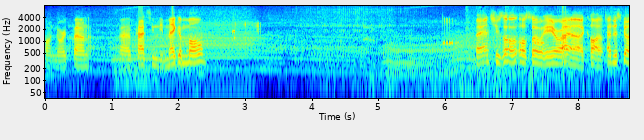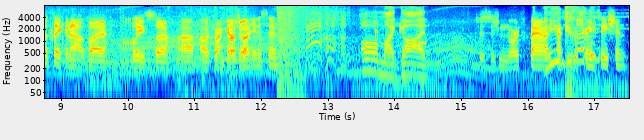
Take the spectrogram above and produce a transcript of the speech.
On northbound, uh, passing the Mega Mall. Banshee's al- also here on uh, car. I just got taken out by police, so uh, I'll try and catch up. Northbound Innocent. Oh my god. Just northbound, Are you passing the train station.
